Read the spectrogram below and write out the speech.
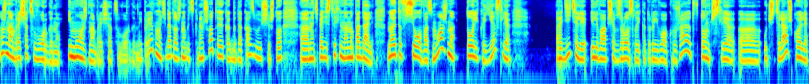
нужно обращаться в органы. И можно обращаться в органы. И при этом у тебя должны быть скриншоты, как бы доказывающие, что э, на тебя действительно нападали. Но это все возможно только если родители или вообще взрослые, которые его окружают, в том числе э, учителя в школе,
